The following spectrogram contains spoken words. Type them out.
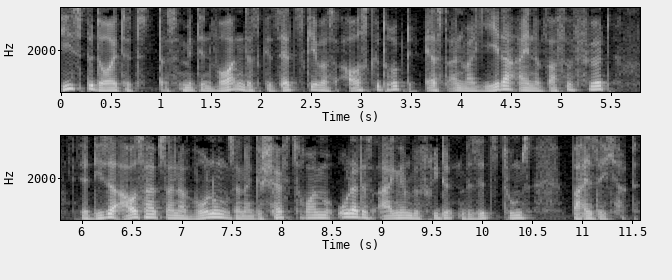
Dies bedeutet, dass mit den Worten des Gesetzgebers ausgedrückt erst einmal jeder eine Waffe führt, der diese außerhalb seiner Wohnung, seiner Geschäftsräume oder des eigenen befriedeten Besitztums bei sich hat.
